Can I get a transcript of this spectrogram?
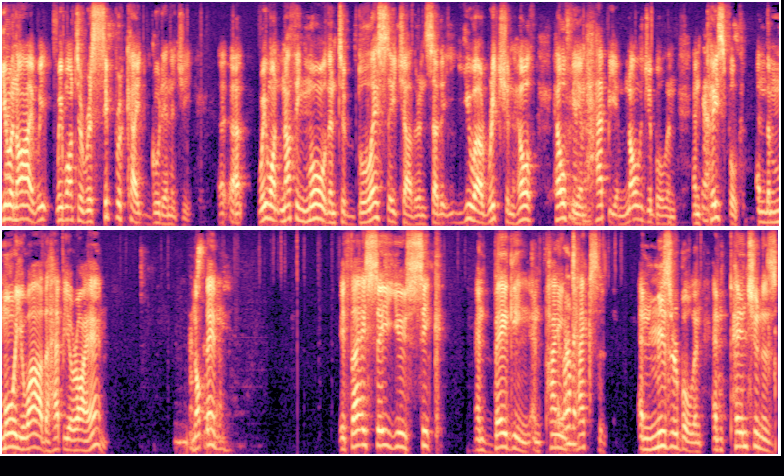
you and I, we, we want to reciprocate good energy. Uh, uh, we want nothing more than to bless each other and so that you are rich and health, healthy Yeah. and happy and knowledgeable and, and Yeah. peaceful. And the more you are, the happier I am. Not them. If they see you sick and begging and paying love it. taxes and miserable and, and pensioners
